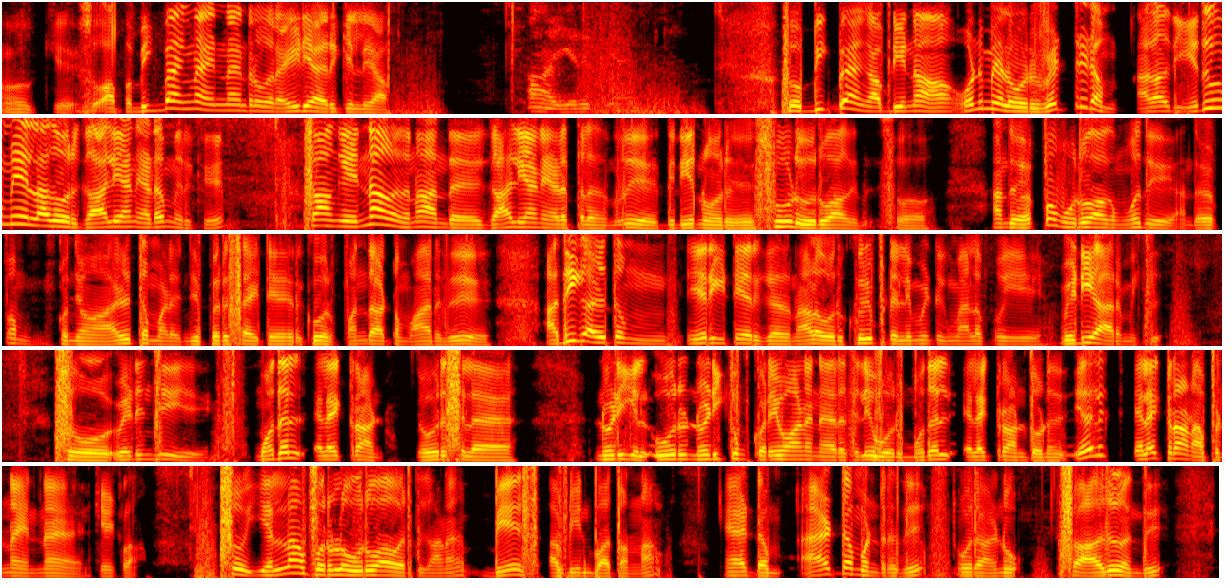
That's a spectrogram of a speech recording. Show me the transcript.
ஓகே ஸோ அப்போ பிக் பேங்னா என்னன்ற ஒரு ஐடியா இருக்கு இல்லையா? ஆஹ் இருக்கு ஸோ பிக் பேங் அப்படின்னா ஒன்றுமே இல்லை ஒரு வெற்றிடம். அதாவது எதுவுமே இல்லாத ஒரு காலியான இடம் இருக்குது ஸோ அங்கே என்ன ஆகுதுன்னா அந்த காலியான இடத்துல இருந்து திடீர்னு ஒரு சூடு உருவாகுது. ஸோ அந்த வெப்பம் உருவாகும் போது அந்த வெப்பம் கொஞ்சம் அழுத்தம் அடைஞ்சு பெருசாகிட்டே இருக்கு ஒரு பந்தாட்டம் மாறுது. அதிக அழுத்தம் ஏறிக்கிட்டே இருக்கிறதுனால ஒரு குறிப்பிட்ட லிமிட்டுக்கு மேலே போய் வெடிய ஆரம்பிக்குது. ஸோ வெடிஞ்சு முதல் எலக்ட்ரான் ஒரு சில நொடிகள் ஒரு நொடிக்கும் குறைவான நேரத்திலே ஒரு முதல் எலக்ட்ரான் தோணுது. எலக் எலக்ட்ரான் அப்படின்னா என்ன கேட்கலாம். ஸோ எல்லா பொருளும் உருவாகிறதுக்கான பேஸ் அப்படின்னு பார்த்தோம்னா ஆட்டம். ஆட்டம்ன்றது ஒரு அணு. ஸோ அது வந்து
